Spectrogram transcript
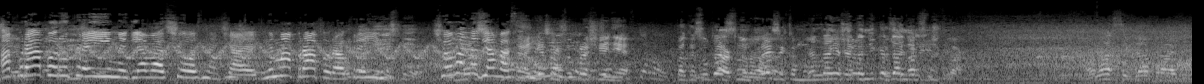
А прапор України для вас що означає? Нема прапора України. Що воно для вас А, я означає? прошу прощения. По государственным Как, да? праздникам мы Это- вывешиваем это никогда не государственный лишнее. флаг. А у нас всегда праздник.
